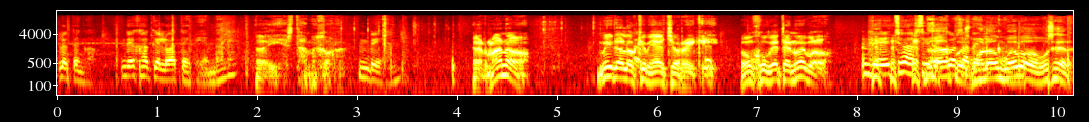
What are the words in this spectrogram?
Lo tengo. Deja que lo ate bien, ¿vale? Ahí está mejor. Bien. Hermano, mira lo que me ha hecho Ricky. Un juguete nuevo. De hecho, ha sido Ah, cosa pues de mola un huevo, Bowser.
